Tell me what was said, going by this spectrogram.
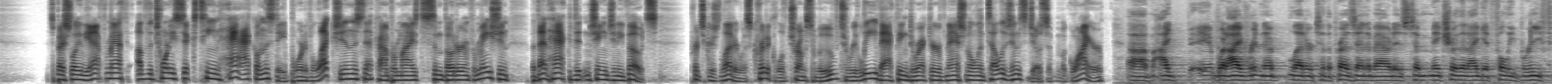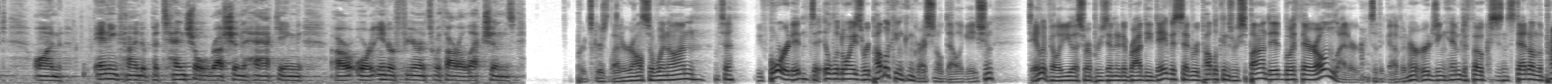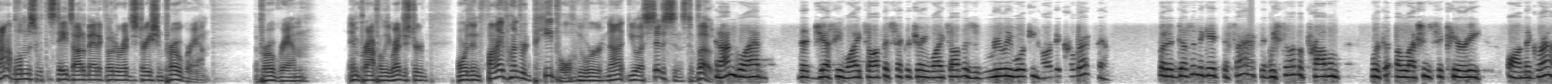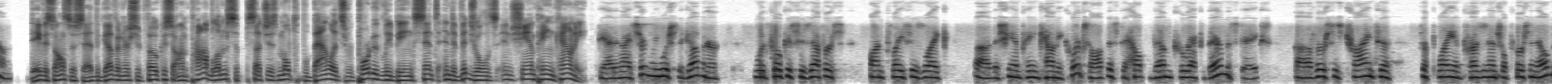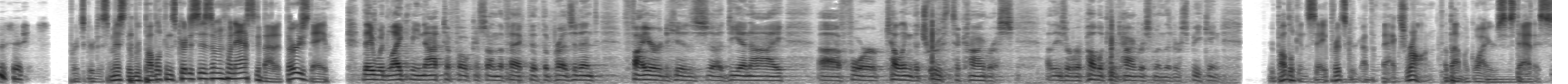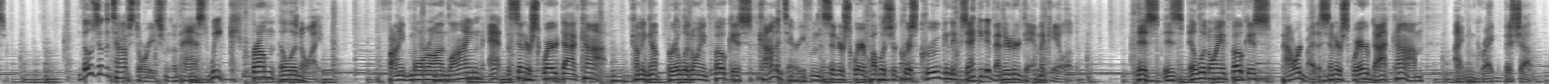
especially in the aftermath of the 2016 hack on the State Board of Elections that compromised some voter information, but that hack didn't change any votes. Pritzker's letter was critical of Trump's move to relieve acting director of national intelligence Joseph Maguire. Um, I, what I've written a letter to the president about is to make sure that I get fully briefed on any kind of potential Russian hacking or, or interference with our elections. Pritzker's letter also went on to be forwarded to Illinois' Republican congressional delegation. Taylorville U.S. Representative Rodney Davis said Republicans responded with their own letter to the governor, urging him to focus instead on the problems with the state's automatic voter registration program. The program improperly registered more than 500 people who were not U.S. citizens to vote. And I'm glad that Jesse White's office, Secretary White's office, is really working hard to correct them. But it doesn't negate the fact that we still have a problem with election security on the ground. Davis also said the governor should focus on problems such as multiple ballots reportedly being sent to individuals in Champaign County. Dad, and I certainly wish the governor would focus his efforts on places like uh, the Champaign County Clerk's office to help them correct their mistakes uh, versus trying to, to play in presidential personnel decisions. Pritzker dismissed the Republicans' criticism when asked about it Thursday. They would like me not to focus on the fact that the president fired his uh, DNI uh, for telling the truth to Congress. Uh, these are Republican congressmen that are speaking. Republicans say Pritzker got the facts wrong about Maguire's status. Those are the top stories from the past week from Illinois. Find more online at thecentersquare.com. Coming up for Illinois in Focus, commentary from the Center Square publisher Chris Krug and executive editor Dan McCaleb. This is Illinois in Focus, powered by thecentersquare.com. I'm Greg Bishop.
